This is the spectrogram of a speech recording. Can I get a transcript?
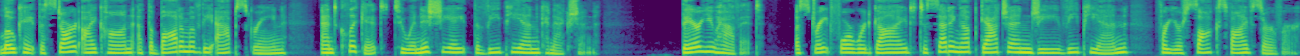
Locate the start icon at the bottom of the app screen and click it to initiate the VPN connection. There you have it, a straightforward guide to setting up GatchaNG VPN for your SOCKS 5 server.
